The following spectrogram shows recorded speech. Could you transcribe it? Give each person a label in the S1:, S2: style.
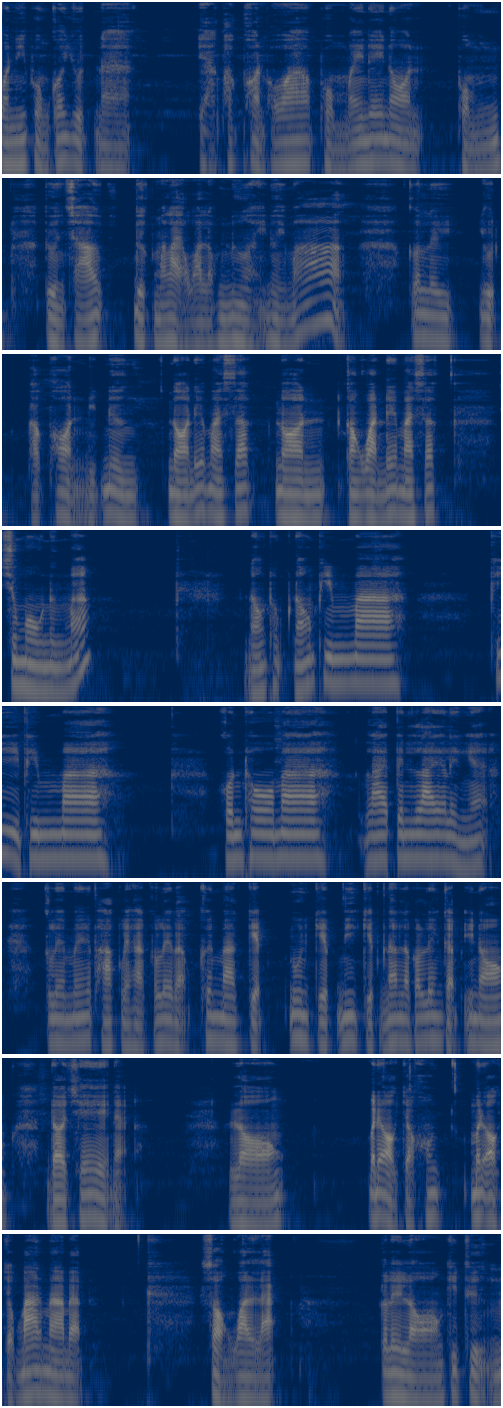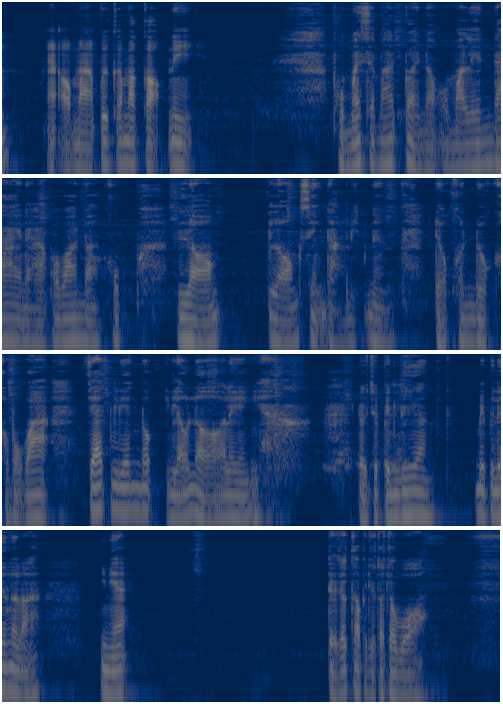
S1: วันนี้ผมก็หยุดนะอยากพักผ่อนเพราะว่าผมไม่ได้นอน ผมตื่นเช้าดึกมาหลายวันแล้วเหนื่อยเหนื่อยมาก ก็เลยหยุดพักผ่อนนิดนึง นอนได้มาสักนอนกลางวันได้มาสักชั่วโมงหนึ่งมั้งน้องน้องพิมพ์มา พี่พิมพ์มา คนโทรมาไลน์เป็นไลน์อะไรเงี้ย ก็เลยไม่ได้พักเลยครับก็เลยแบบขึ้นมาเก็บ นู่นเก็บนี่เก็บนั่นแล้วก็เล่นกับอีน้องดอเช่เนี่ยร้องไม่ได้ออกจากห้องไม่ได้ออกจากบ้านมาแบบสองวันละ ก็เลยร้องคิดถึงอะออกมาปึ๊บก็มาเกาะนี่ ผมไม่สามารถปล่อยน้องออกมาเล่นได้นะครับเพราะว่าน้องเขาร้องร้องเสียงดังนิดนึง เดี๋ยวคนดูเขาบอกว่าแจ็คเลี้ยงนกอีกแล้วเหรออะไรอย่างเงี้ย เดี๋ยวจะเป็นเรื่องไม่เป็นเรื่องเลยเหรอทีเนี้ย เดี๋ยวจะกลับไปอยู่ตจว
